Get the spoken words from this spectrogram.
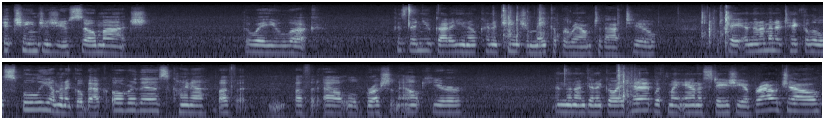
It changes you so much the way you look. Because then you've got to you know kind of change your makeup around to that too. Okay and then I'm going to take the little spoolie. I'm going to go back over this kind of buff it buff it out a little brushing out here and then I'm going to go ahead with my Anastasia brow gel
